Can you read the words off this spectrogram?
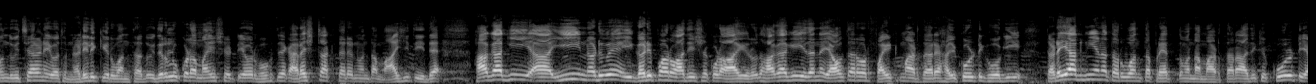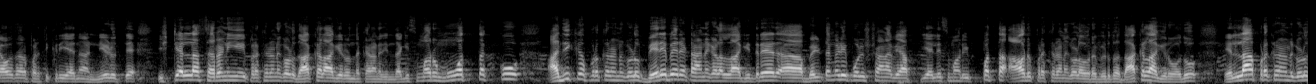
ಒಂದು ವಿಚಾರಣೆ ಇವತ್ತು ನಡೀಲಿಕ್ಕೆ ಇರುವಂಥದ್ದು ಇದರಲ್ಲೂ ಕೂಡ ಮಹೇಶ್ ಶೆಟ್ಟಿ ಅವರು ಬಹುತೇಕ ಅರೆಸ್ಟ್ ಆಗ್ತಾರೆ ಅನ್ನುವಂಥ ಮಾಹಿತಿ ಇದೆ. ಹಾಗಾಗಿ ಈ ನಡುವೆ ಈ ಗಡಿಪಾರು ಆದೇಶ ಕೂಡ ಆಗಿರೋದು. ಹಾಗಾಗಿ ಇದನ್ನು ಯಾವ ಥರ ಅವರು ಫೈಟ್ ಮಾಡ್ತಾರೆ, ಹೈಕೋರ್ಟಿಗೆ ಹೋಗಿ ತಡೆಯಾಜ್ಞೆಯನ್ನು ತರುವಂಥ ಪ್ರಯತ್ನವನ್ನು ಮಾಡ್ತಾರೆ? ಅದಕ್ಕೆ ಕೋರ್ಟ್ ಯಾವ ಥರ ಪ್ರತಿಕ್ರಿಯೆಯನ್ನು ನೀಡುತ್ತೆ? ಇಷ್ಟೆಲ್ಲ ಸರಣಿ ಪ್ರಕರಣಗಳು ದಾಖಲಾಗಿರುವಂಥ ಕಾರಣದಿಂದಾಗಿ ಸುಮಾರು ಮೂವತ್ತಕ್ಕೂ ಅಧಿಕ ಪ್ರಕರಣಗಳು ಬೇರೆ ಬೇರೆ ಠಾಣೆಗಳಲ್ಲಾಗಿದ್ದರೆ ಬೆಳ್ತಂಗಡಿ ಪೊಲೀಸ್ ಠಾಣಾ ವ್ಯಾಪ್ತಿಯಲ್ಲಿ ಸುಮಾರು ಇಪ್ಪತ್ತ ಆರು ಪ್ರಕರಣಗಳು ಅವರ ವಿರುದ್ಧ ದಾಖಲಾಗಿರೋದು. ಎಲ್ಲ ಪ್ರಕರಣಗಳು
